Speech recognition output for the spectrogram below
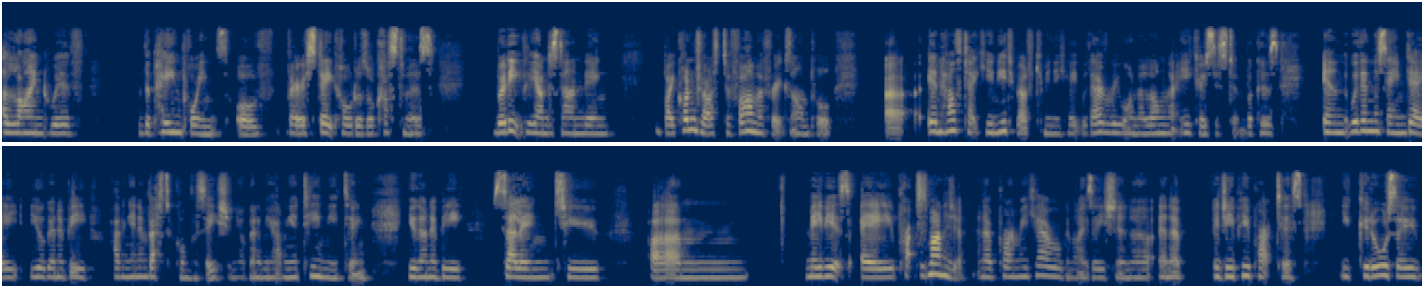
aligned with the pain points of various stakeholders or customers, but equally understanding, by contrast to pharma, for example, uh, in health tech, you need to be able to communicate with everyone along that ecosystem because in within the same day, you're going to be having an investor conversation, you're going to be having a team meeting, you're going to be selling to um, maybe it's a practice manager in a primary care organization, uh, in a, a, GP practice. You could also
